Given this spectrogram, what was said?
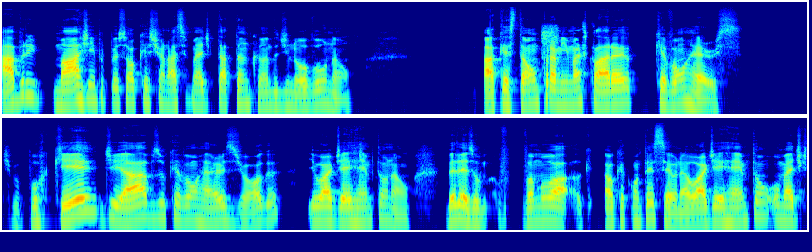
abre margem para o pessoal questionar se o Magic está tancando de novo ou não. A questão para mim mais clara é Kevon Harris. Tipo, por que diabos o Kevon Harris joga e o RJ Hampton não? Beleza, vamos ao que aconteceu, né? O RJ Hampton, o Magic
